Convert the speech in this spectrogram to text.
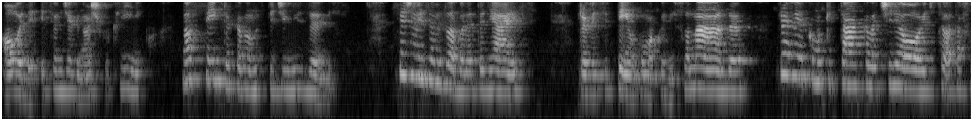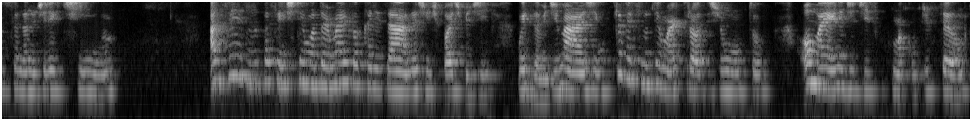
olha, esse é um diagnóstico clínico, nós sempre acabamos pedindo exames. Sejam exames laboratoriais, para ver se tem alguma coisa inflamada, para ver como que tá aquela tireoide, se ela está funcionando direitinho. Às vezes o paciente tem uma dor mais localizada, a gente pode pedir um exame de imagem para ver se não tem uma artrose junto, ou uma hernia de disco com uma compressão,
